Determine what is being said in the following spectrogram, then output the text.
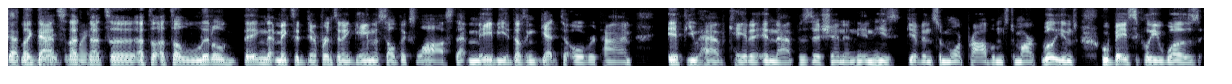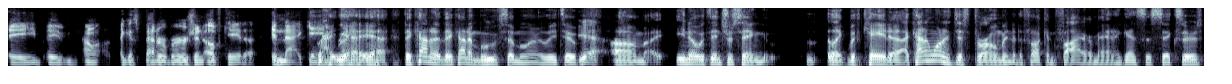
that's like that's that, that's a that's a that's a little thing that makes a difference in a game the Celtics lost. That maybe it doesn't get to overtime if you have Queta in that position, and, and he's given some more problems to Mark Williams, who basically was a a I, know, I guess better version of Queta in that game. Right, right? Yeah, yeah. They kind of they kind of move similarly too. Yeah. Um, you know, it's interesting like with Queta, I kind of want to just throw him into the fucking fire, man, against the Sixers.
